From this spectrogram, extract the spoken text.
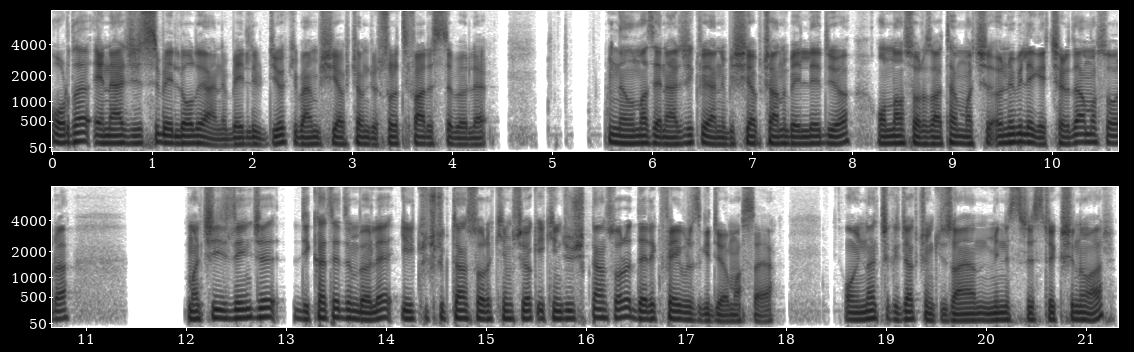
Orada enerjisi belli oluyor yani. Belli diyor ki ben bir şey yapacağım diyor. Surat ifadesi de böyle inanılmaz enerjik ve yani bir şey yapacağını belli ediyor. Ondan sonra zaten maçı önü bile geçirdi ama sonra maçı izleyince dikkat edin böyle ilk üçlükten sonra kimse yok. ikinci üçlükten sonra Derek Favors gidiyor masaya. Oyundan çıkacak çünkü Zion minutes restriction'ı var.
